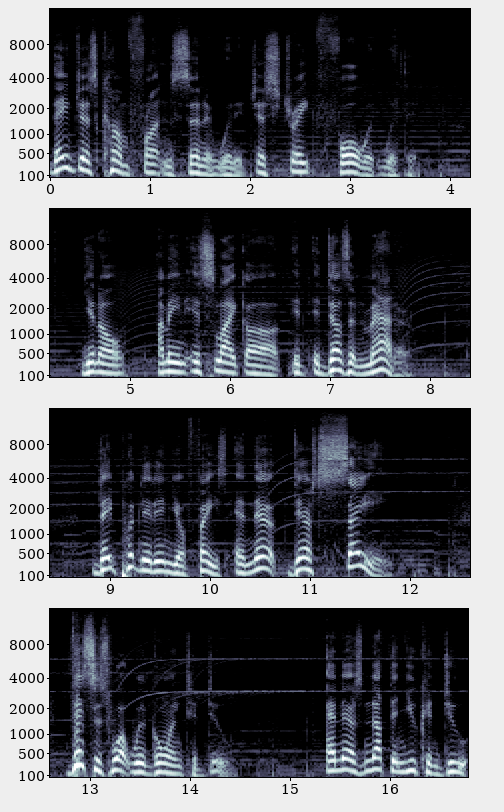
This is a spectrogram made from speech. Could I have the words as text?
they've just come front and center with it, just straightforward with it. You know, I mean, it's like uh, it, it doesn't matter. They putting it in your face, and they're they're saying, "This is what we're going to do," and there's nothing you can do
